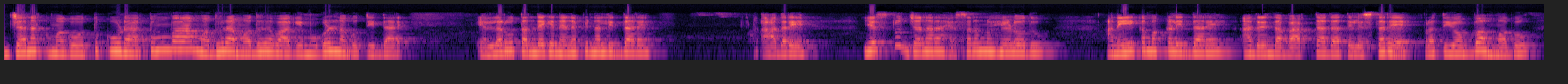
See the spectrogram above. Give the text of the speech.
ಜನಕ್ ಮಗು ಕೂಡ ತುಂಬ ಮಧುರ ಮಧುರವಾಗಿ ಮುಗುಳ್ನಗುತ್ತಿದ್ದಾರೆ ಎಲ್ಲರೂ ತಂದೆಗೆ ನೆನಪಿನಲ್ಲಿದ್ದಾರೆ. ಆದರೆ ಎಷ್ಟು ಜನರ ಹೆಸರನ್ನು ಹೇಳೋದು? ಅನೇಕ ಮಕ್ಕಳಿದ್ದಾರೆ. ಅದರಿಂದ ಬಾಪ್ತಾದ ತಿಳಿಸ್ತಾರೆ ಪ್ರತಿಯೊಬ್ಬ ಮಗು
